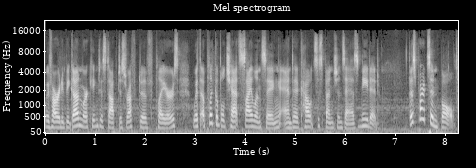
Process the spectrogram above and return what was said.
We've already begun working to stop disruptive players with applicable chat silencing and account suspensions as needed. This part's in bold.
